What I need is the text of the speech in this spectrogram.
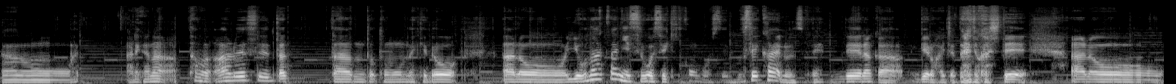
あのー、あれかな、多分 RS だったんだと思うんだけど、あの、夜中にすごい咳コンコンしてむせ返るんですよね。で、なんかゲロ入っちゃったりとかして、あの、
